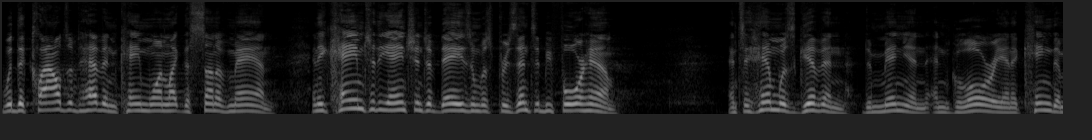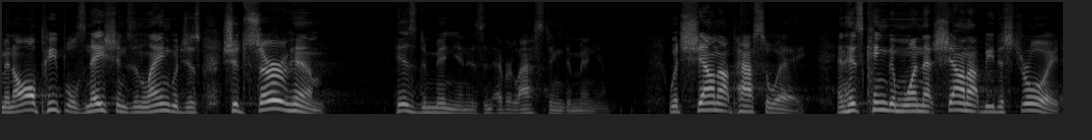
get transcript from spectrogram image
with the clouds of heaven came one like the Son of Man. And he came to the Ancient of Days and was presented before him. And to him was given dominion and glory and a kingdom, and all peoples, nations, and languages should serve him. His dominion is an everlasting dominion, which shall not pass away, and his kingdom one that shall not be destroyed.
